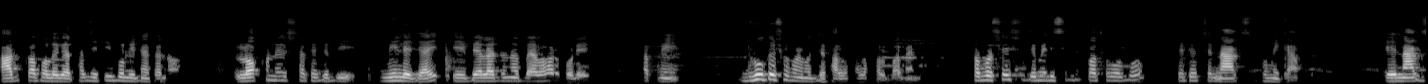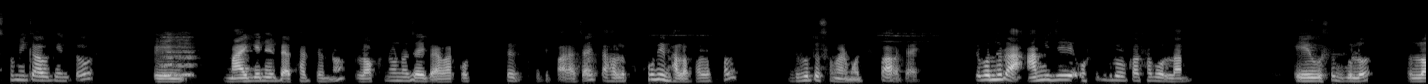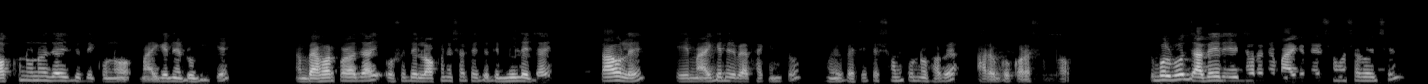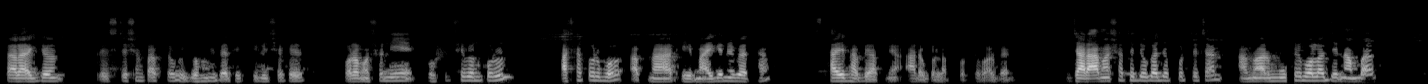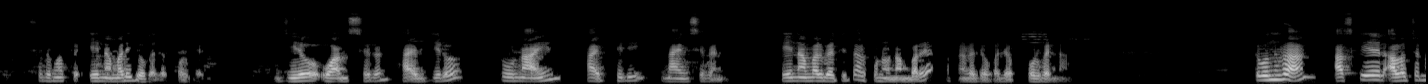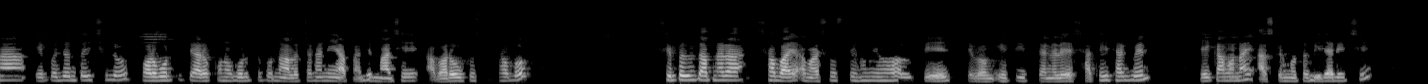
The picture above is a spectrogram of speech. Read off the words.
আধ কপালে ব্যথা, যেটি বলি না কেন, লক্ষণের সাথে যদি মিলে যায়, এই বেলাডোনা ব্যবহার করে আপনি দ্রুত সময়ের মধ্যে ভালো ফলাফল পাবেন। সর্বশেষ যে মেডিসিনের কথা বলব, সেটি হচ্ছে নাক্স ভূমিকা। এই নাক্স ভূমিকাও কিন্তু এই মাইগ্রেনের ব্যথার জন্য লক্ষণ অনুযায়ী ব্যবহার করতে যদি পারা যায়, তাহলে খুবই ভালো ফলাফল দ্রুত সময়ের মধ্যে পাওয়া যায়। তো বন্ধুরা, আমি যে ওষুধগুলোর কথা বললাম এই ওষুধগুলো লক্ষণ অনুযায়ী যদি কোনো মাইগ্রেনের রোগীকে ব্যবহার করা যায়, ওষুধের লক্ষণের সাথে যদি মিলে যায়, তাহলে এই মাইগ্রেনের ব্যথা কিন্তু হোমিওপ্যাথিতে সম্পূর্ণভাবে আরোগ্য করা সম্ভব। তো বলব, যাদের এই ধরনের মাইগ্রেনের সমস্যা রয়েছে, তারা একজন রেজিস্ট্রেশন প্রাপ্ত হোমিওপ্যাথিক চিকিৎসকের পরামর্শ নিয়ে ওষুধ সেবন করুন। আশা করব, আপনার এই মাইগ্রেনের ব্যথা স্থায়ীভাবে আপনি আরোগ্য লাভ করতে পারবেন। যারা আমার সাথে যোগাযোগ করতে চান, আমার মুখে বলা যে নাম্বার শুধুমাত্র এই নাম্বারই যোগাযোগ করবেন। Zero one seven five zero two nine five three nine seven. এই নাম্বার ব্যতীত আর কোনো নাম্বারে আপনারা যোগাযোগ করবেন না। তো বন্ধুরা, আজকের আলোচনা এ পর্যন্তই ছিল। পরবর্তীতে আরও কোনো গুরুত্বপূর্ণ আলোচনা নিয়ে আপনাদের মাঝে আবারও উপস্থিত হব। সে পর্যন্ত আপনারা সবাই আমার স্বস্তি হোমি হল পেজ এবং ইউটিউব চ্যানেলের সাথেই থাকবেন। এই কামনায় আজকের মতো বিদায় নিচ্ছি।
